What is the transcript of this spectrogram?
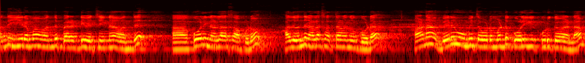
வந்து ஈரமாக வந்து பிரட்டி வச்சிங்கன்னா வந்து கோழி நல்லா சாப்பிடும். அது வந்து நல்லா சத்தானதும் கூட. ஆனால் வெறும் உமித்தவுடை மட்டும் கோழிக்கு கொடுக்க வேண்டாம்.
